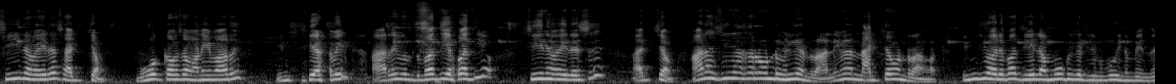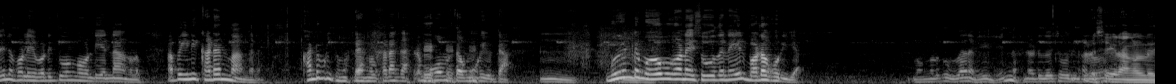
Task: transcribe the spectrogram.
சீன வைரஸ் அச்சம். முகக்கவசம் அணியுமாறு இந்தியாவில் அறிவுறுத்து. பார்த்தியா பார்த்தியோ சீன வைரஸ் அச்சம். ஆனால் சீனாக்காரன் ஒன்றும் இல்லைன்றான் இவன் அச்சம்ன்றாங்க. இந்தியாவில் பார்த்து எல்லாம் மூட்டு கட்டிட்டு போய் நம்ம இந்த என்ன பழைய படி தூங்க வேண்டிய என்னாங்களும். அப்போ இனி கடன் வாங்கலாம் கண்டுபிடிக்க மாட்டாங்க. கடன்காரன் முகமத்தை மூடி விட்டான். மீண்டும் ஏவுகணை சோதனையில் வடகொரியா. உங்களுக்கு உதாரண வெயில் என்ன நடுக்க சோதிக்கிறோம் செய்கிறாங்களே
